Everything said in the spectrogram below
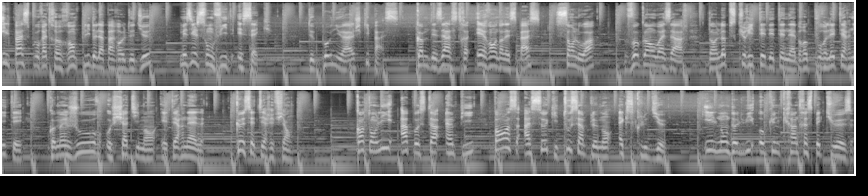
Ils passent pour être remplis de la parole de Dieu, mais ils sont vides et secs. De beaux nuages qui passent, comme des astres errant dans l'espace, sans loi, voguant au hasard, dans l'obscurité des ténèbres pour l'éternité, comme un jour au châtiment éternel. Que c'est terrifiant. Quand on lit apostat impie, pense à ceux qui tout simplement excluent Dieu. Ils n'ont de lui aucune crainte respectueuse.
